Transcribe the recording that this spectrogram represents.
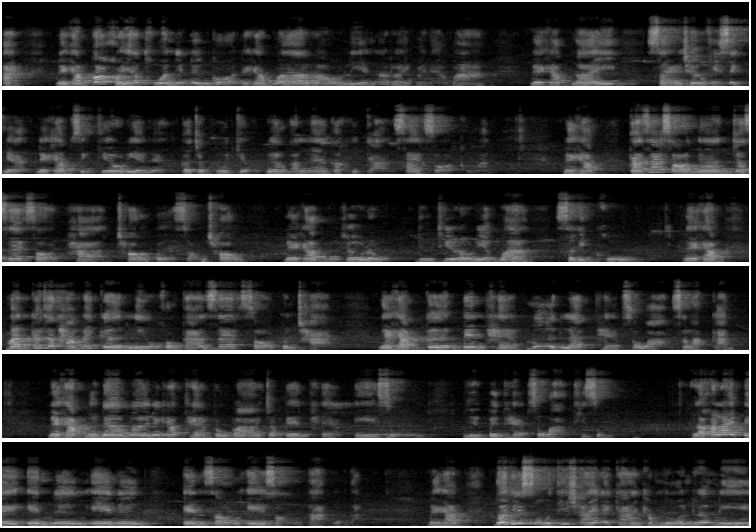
อะนะครับก็ขออนุญาตทวนนิดหนึ่งก่อนนะครับว่าเราเรียนอะไรไปแล้วบ้างนะครับในแสงเชิงฟิสิกส์เนี่ยนะครับสิ่งที่เราเรียนเนี่ยก็จะพูดเกี่ยวกับเรื่องอันแรกก็คือการแทรกสอดของมันนะครับการแทรกสอดนั้นจะแทรกสอดผ่านช่องเปิด 2 ช่องนะครับหรือที่เราหรือที่เราเรียกว่าสลิตคู่ นะครับ มันก็จะทำให้เกิดริ้วของการแทรกสอดบนฉากนะครับ เกิดเป็นแถบมืดและแถบสว่างสลับกันนะครับ เหมือนเดิมเลยนะครับ แถบตรงกลางจะเป็นแถบ A0 หรือเป็นแถบสว่างที่สุดแล้วก็ไล่ไป N1 A1 N2 A2 ตามลำดับนะครับ โดยที่สูตรที่ใช้ในการคำนวณเรื่องนี้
